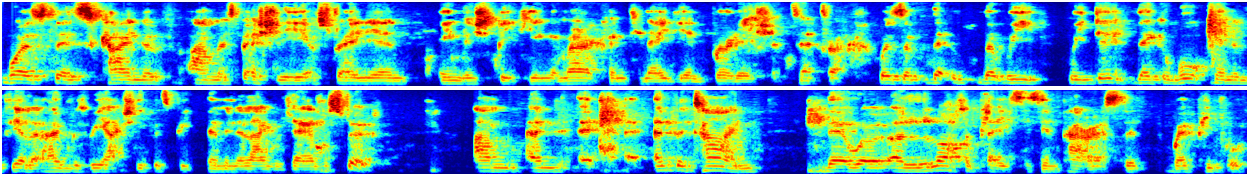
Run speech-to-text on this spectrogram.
was this kind of, um, especially Australian, English speaking, American, Canadian, British, etc., was that, that, that, we, we did, they could walk in and feel at home because we actually could speak them in a language they understood. Um, and at the time, there were a lot of places in Paris that where people,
